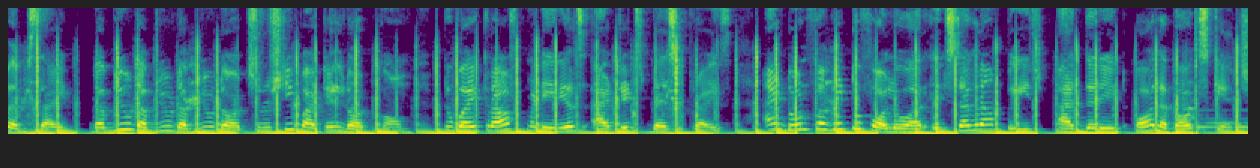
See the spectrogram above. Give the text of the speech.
website www.srushtipatil.com to buy craft materials at its best price. And don't forget to follow our Instagram page at the rate all about sketch.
